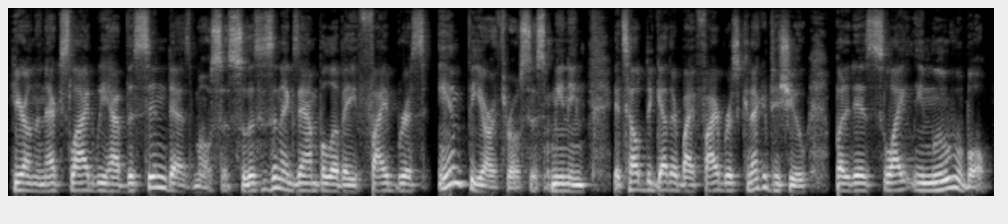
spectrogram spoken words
Here on the next slide we have the syndesmosis. So this is an example of a fibrous amphiarthrosis, meaning it's held together by fibrous connective tissue, but it is slightly movable.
